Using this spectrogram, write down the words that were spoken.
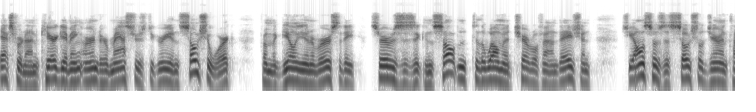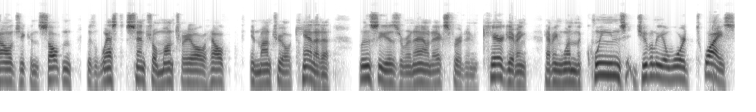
expert on caregiving. Earned her master's degree in social work from McGill University, serves as a consultant to the WellMed Charitable Foundation. She also is a social gerontology consultant with West Central Montreal Health in Montreal, Canada. Lucy is a renowned expert in caregiving, having won the Queen's Jubilee Award twice,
